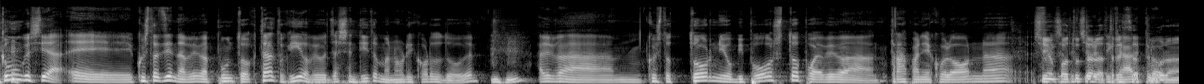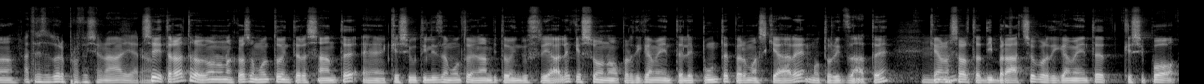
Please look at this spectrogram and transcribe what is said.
Comunque sia, eh, questa azienda aveva appunto, tra l'altro che io avevo già sentito ma non ricordo dove, Mhm. aveva mh, questo tornio biposto, poi aveva trapani a colonna, Sì, un po' tutta l'attrezzatura. attrezzature professionali erano. Sì, tra l'altro avevano una cosa molto interessante eh, che si utilizza molto nell'ambito industriale, che sono praticamente le punte per maschiare motorizzate, che è una sorta di braccio praticamente che si può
